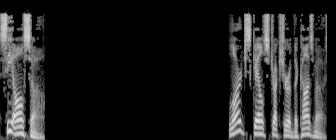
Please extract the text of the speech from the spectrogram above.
See also. Large-scale structure of the cosmos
